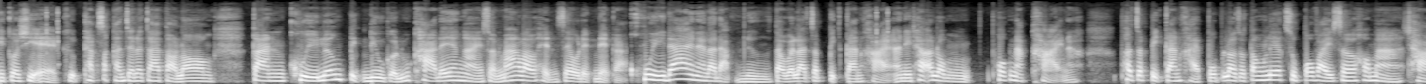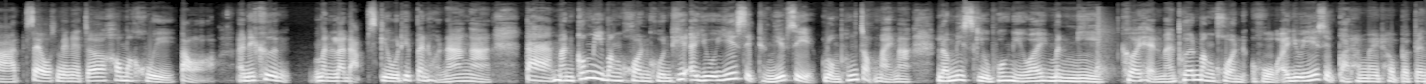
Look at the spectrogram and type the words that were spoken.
negotiate คือทักษะการเจรจาต่อรอง การคุยเรื่องปิดดีลกับลูกค้าได้ยังไง ส่วนมากเราเห็นเซลล์เด็กๆอะ่ะคุยได้ในระดับหนึ่ง แต่เวลาจะปิดการขาย อันนี้ถ้าอารมณ์พวกนักขายนะ พอจะปิดการขายปุ๊บ เราจะต้องเรียกซูเปอร์วิเซอร์เข้ามาชาร์จเซลส์แมเนเจอร์เข้ามาคุยต่อ อันนี้คือ มันระดับสกิลที่เป็นหัวหน้างาน แต่มันก็มีบางคนคุณที่อายุ 20ถึง24 กลุ่มเพิ่งจบใหม่มา แล้วมีสกิลพวกนี้ไว้มันมีเคยเห็นไหมเพื่อนบางคนโอ้โหอายุ 20 กว่าทำไมเธอไปเป็น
